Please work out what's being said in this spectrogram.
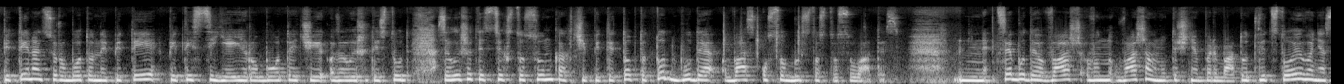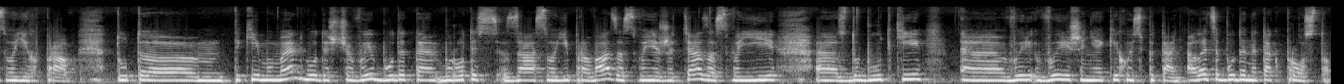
Піти на цю роботу, не піти, піти з цієї роботи, чи залишитись тут, залишитись в цих стосунках, чи піти. Тобто тут буде вас особисто стосуватись. Це буде ваш ваша внутрішня боротьба. Тут відстоювання своїх прав. Тут е, такий момент буде, що ви будете боротись за свої права, за своє життя, за свої е, здобутки, вирішення якихось питань. Але це буде не так просто.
